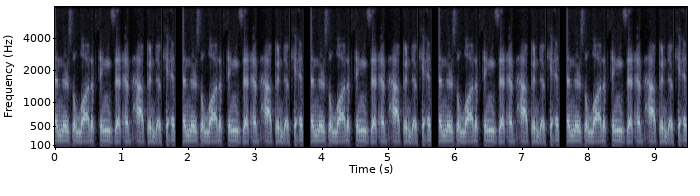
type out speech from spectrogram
And there's a lot of things that have happened. Okay. And there's a lot of things that have happened. Okay. And there's a lot of things that have happened. Okay. And there's a lot of things that have happened. Okay. And there's a lot of things that have happened. Okay.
